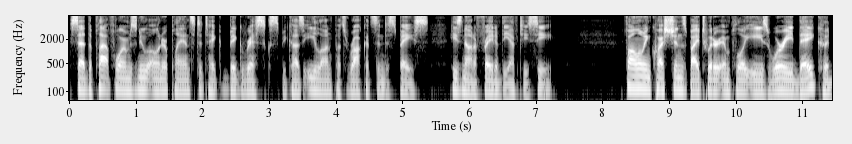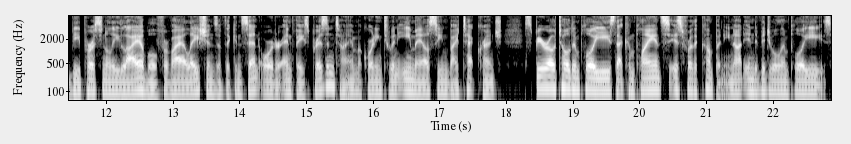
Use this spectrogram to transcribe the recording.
said the platform's new owner plans to take big risks because Elon puts rockets into space. He's not afraid of the FTC. Following questions by Twitter employees worried they could be personally liable for violations of the consent order and face prison time, according to an email seen by TechCrunch, Spiro told employees that compliance is for the company, not individual employees,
